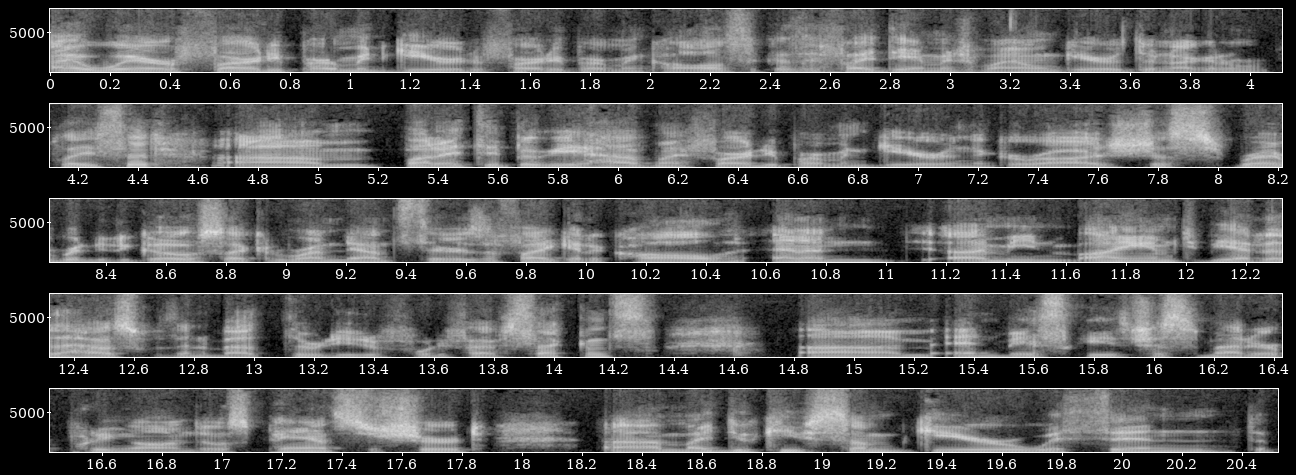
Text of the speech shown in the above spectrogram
I, wear fire department gear to fire department calls because if I damage my own gear, they're not going to replace it. Um, but I typically have my fire department gear in the garage just right ready to go, so I can run downstairs if I get a call. And I mean, I am to be out of the house within about thirty to forty-five seconds. Um, and basically, it's just a matter of putting on those pants, the shirt. Um, I do keep some gear within the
